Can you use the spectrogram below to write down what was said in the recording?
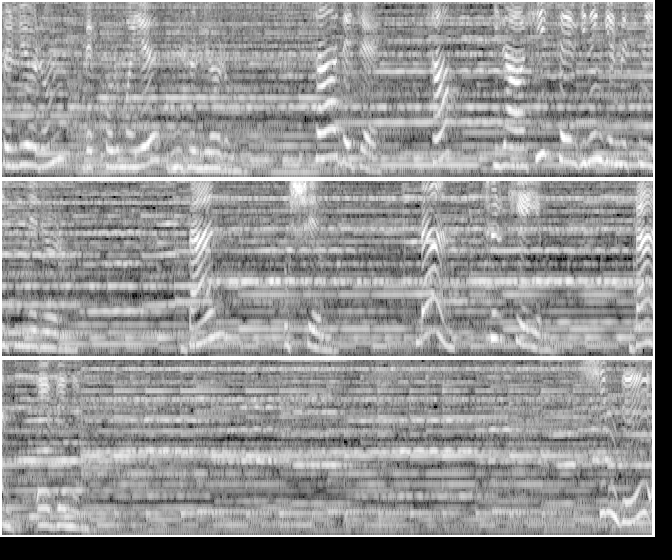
sırlıyorum ve korumayı mühürlüyorum. Sadece saf ilahi sevginin girmesine izin veriyorum. Ben ışığım. Ben Türkiye'yim. Ben evrenim. Şimdi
